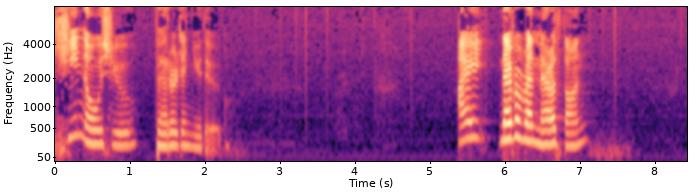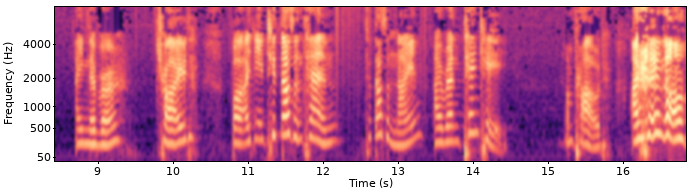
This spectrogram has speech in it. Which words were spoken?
he knows you better than you do. I never ran marathon. I never tried. But I think 2010, 2009, I ran 10K. I'm proud. I ran uh, a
